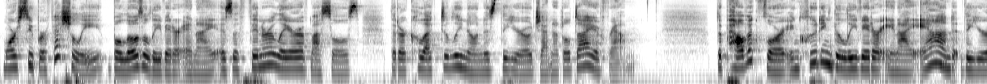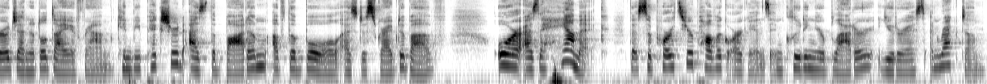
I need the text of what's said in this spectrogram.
More superficially, below the levator ani is a thinner layer of muscles that are collectively known as the urogenital diaphragm. The pelvic floor, including the levator ani and the urogenital diaphragm, can be pictured as the bottom of the bowl as described above, or as a hammock that supports your pelvic organs, including your bladder, uterus, and rectum.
